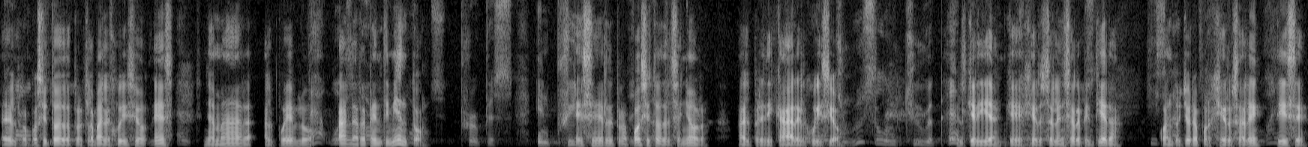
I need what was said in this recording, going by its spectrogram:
El propósito de proclamar el juicio es llamar al pueblo al arrepentimiento. Ese era el propósito del Señor al predicar el juicio. Él quería que Jerusalén se arrepintiera. Cuando llora por Jerusalén, dice,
